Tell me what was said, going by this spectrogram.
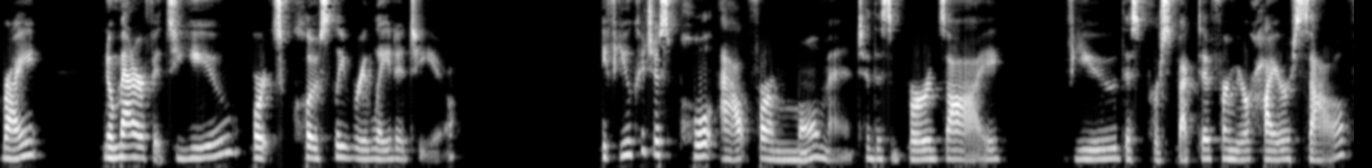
Right? No matter if it's you or it's closely related to you. If you could just pull out for a moment to this bird's eye view, this perspective from your higher self,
